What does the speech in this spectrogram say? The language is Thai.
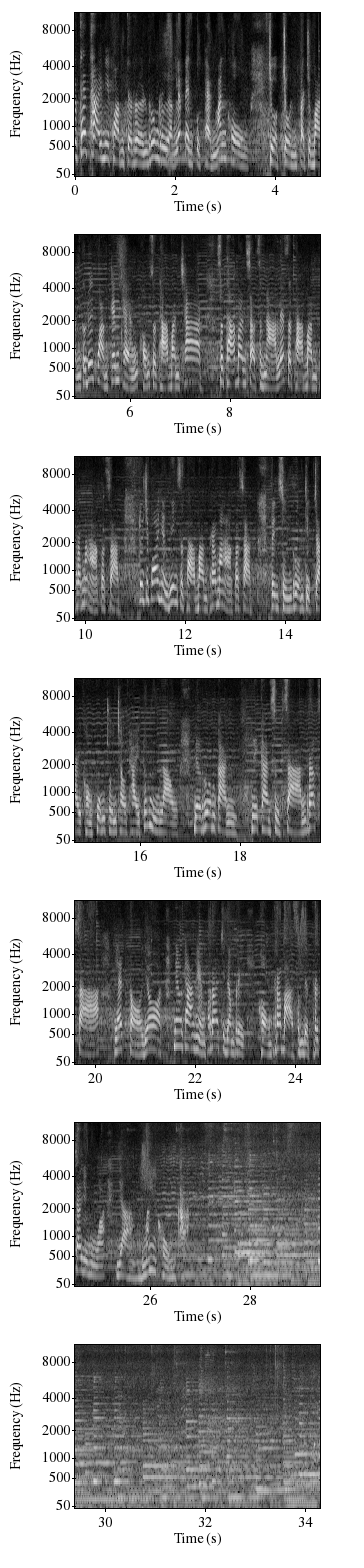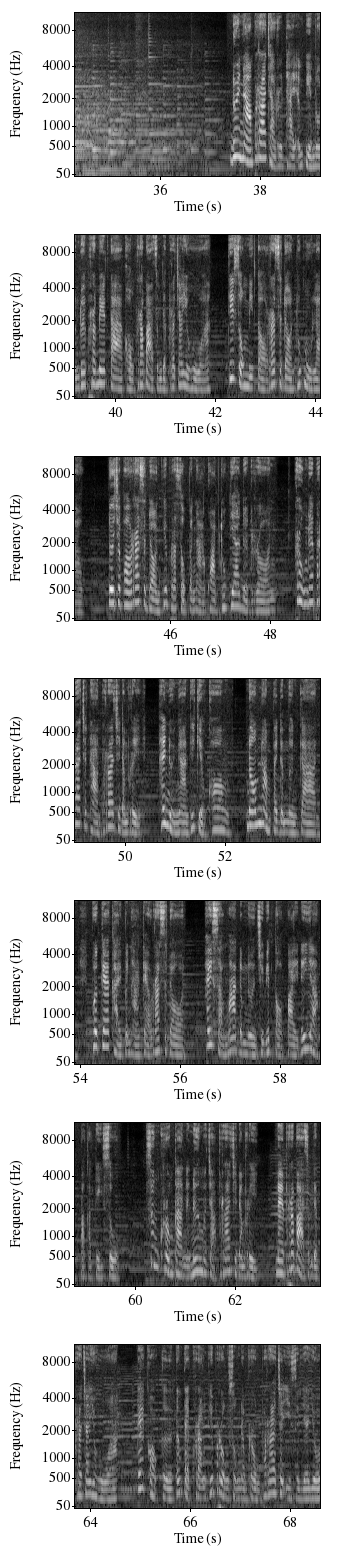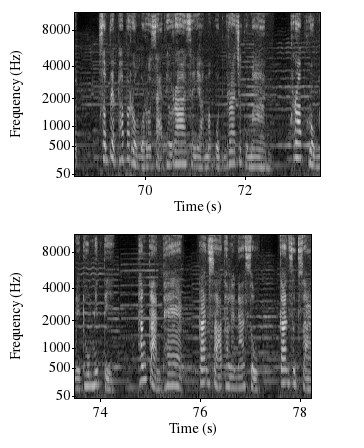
ประเทศไทยมีความเจริญรุ่งเรือง และเป็นปึกแผ่นมั่นคง จวบจนปัจจุบันก็ด้วยความเข้มแข็งของสถาบันชาติ สถาบันศาสนา และสถาบันพระมหากษัตริย์ โดยเฉพาะอย่างยิ่งสถาบันพระมหากษัตริย์ เป็นศูนย์รวมจิตใจของปวงชนชาวไทยทุกหมู่เหล่าได้ร่วมกันในการสืบสารรักษา และต่อยอด แนวทางแห่งพระราชดำริของพระบาทสมเด็จพระเจ้าอยู่หัวอย่างมั่นคงค่ะ น้ำพระราชฤทัยอันเปี่ยมล้นด้วยพระเมตตาของพระบาทสมเด็จพระเจ้าอยู่หัว ที่ทรงมีต่อราษฎรทุกหมู่เหล่า โดยเฉพาะราษฎรที่ประสบปัญหาความทุกข์ยากเดือดร้อน พระองค์ได้พระราชทานพระราชดำริ ให้หน่วยงานที่เกี่ยวข้อง น้อมนำไปดำเนินการ เพื่อแก้ไขปัญหาแก่ราษฎร ให้สามารถดำเนินชีวิตต่อไปได้อย่างปกติสุข ซึ่งโครงการเนื่องมาจากพระราชดำริ ในพระบาทสมเด็จพระเจ้าอยู่หัว ได้ก่อเกิดตั้งแต่ครั้งที่พระองค์ทรงดำรงพระราชอิสริยยศ สมเด็จพระบรมโอรสาธิราชสยามกุฎราชกุมาร ครอบคลุมในทุกมิติ ทั้งการแพทย์ การสาธารณสุข การศึกษา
